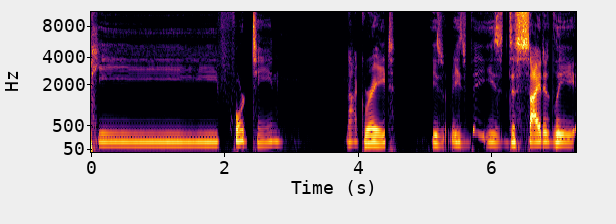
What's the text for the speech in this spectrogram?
P14. Not great. He's he's he's decidedly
